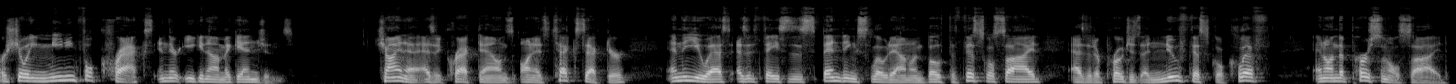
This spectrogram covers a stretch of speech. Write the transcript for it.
are showing meaningful cracks in their economic engines. China, as it crackdowns on its tech sector, and the US as it faces a spending slowdown on both the fiscal side as it approaches a new fiscal cliff, and on the personal side,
